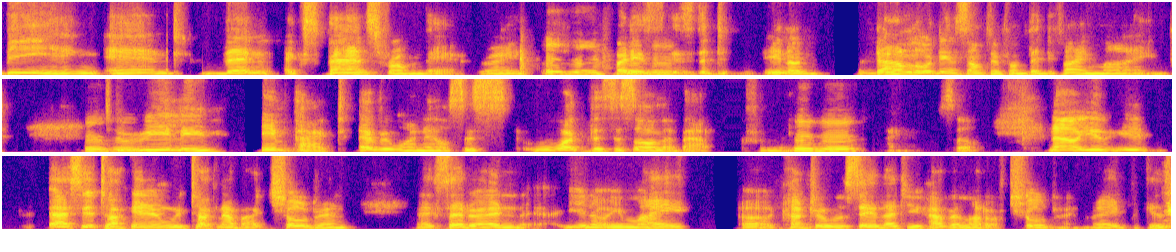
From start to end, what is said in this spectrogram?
being and then expands from there, right? Mm-hmm, but mm-hmm. It's, it's the you know downloading something from the divine mind mm-hmm. to really impact everyone else is what this is all about for me. Mm-hmm. So now you you as you're talking and we're talking about children, etc. And you know, in my uh, country, will say that you have a lot of children, right? Because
